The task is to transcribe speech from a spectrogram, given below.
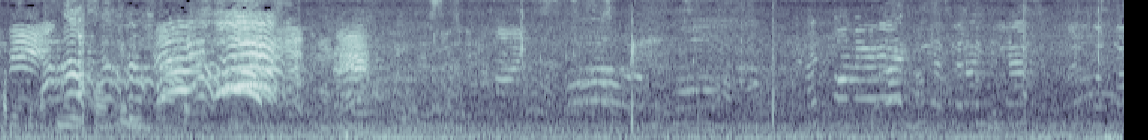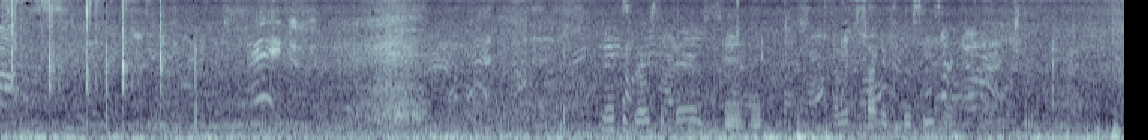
How does it do your sponsored? Yeah, the girls up there. Mhm. I'm excited for the season.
